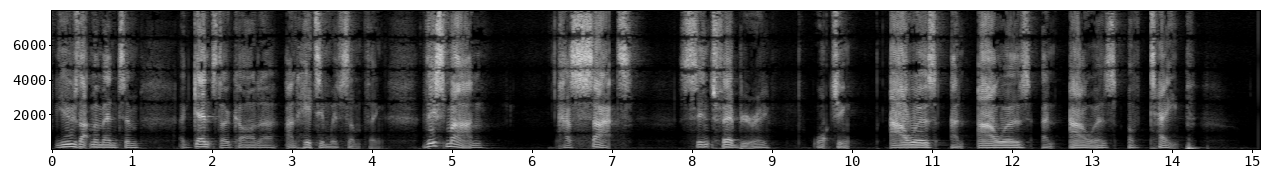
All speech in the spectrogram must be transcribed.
use that momentum against Okada and hit him with something. This man has sat since February watching hours and hours and hours of tape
